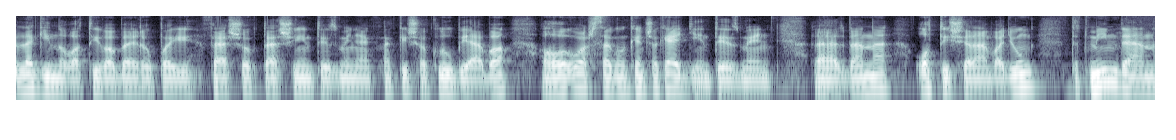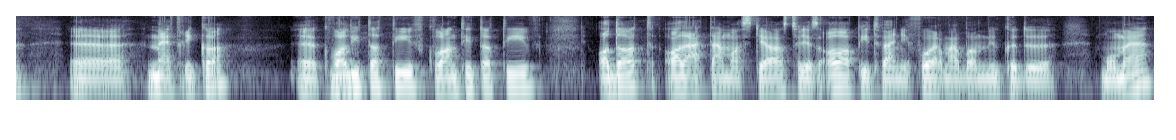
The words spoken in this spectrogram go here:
leginnovatívabb európai felsőoktási intézményeknek is a klubjába, ahol országonként csak egy intézmény lehet benne, ott is jelen vagyunk. Tehát minden uh, metrika, uh, kvalitatív, kvantitatív adat alátámasztja azt, hogy az alapítványi formában működő MOME,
